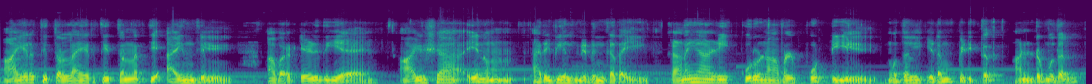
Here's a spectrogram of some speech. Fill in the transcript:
ஆயிரத்தி தொள்ளாயிரத்தி தொண்ணூத்தி ஐந்தில் அவர் எழுதிய ஆயுஷா எனும் அறிவியல் நெடுங்கதை கணையாழி குறுநாவல் போட்டியில் முதல் இடம் பிடித்தது. அன்று முதல்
